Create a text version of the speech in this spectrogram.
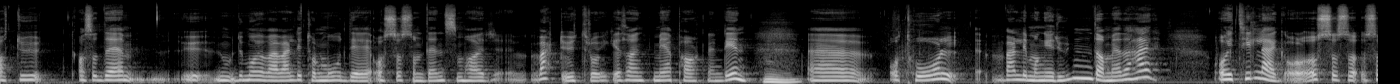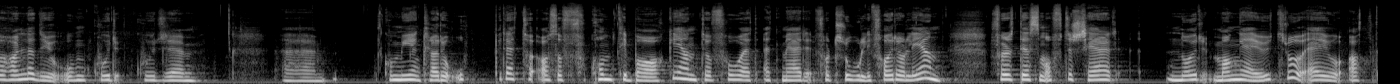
At du Altså det, du må jo være veldig tålmodig også som den som har vært utro ikke sant, med partneren din. Mm. Eh, og tåle veldig mange runder med det her. Og i tillegg også, så, så handler det jo om hvor, hvor, eh, hvor mye en klarer å opprette Altså komme tilbake igjen til å få et, et mer fortrolig forhold igjen. For det som ofte skjer når mange er utro, er jo at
